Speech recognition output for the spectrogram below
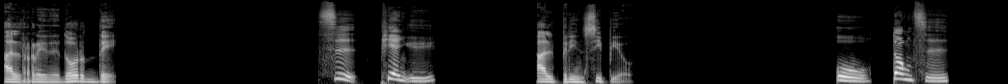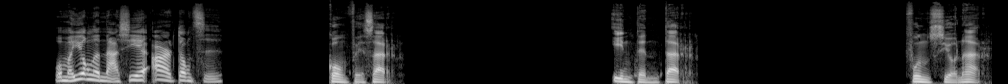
Alrededor de. 四片语 Al principio. 五动词。我们用了哪些二动词？Confesar. Intentar. Funcionar.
